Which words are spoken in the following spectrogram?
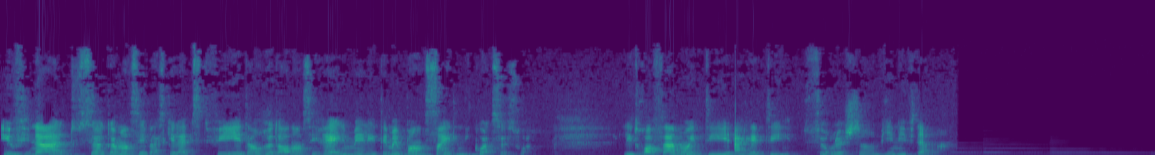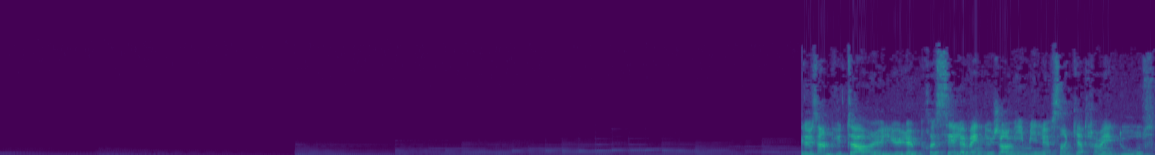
Et au final, tout ça a commencé parce que la petite fille était en retard dans ses règles, mais elle était même pas enceinte ni quoi que ce soit. Les trois femmes ont été arrêtées sur le champ, bien évidemment. Deux ans plus tard a eu lieu le procès le 22 janvier 1992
